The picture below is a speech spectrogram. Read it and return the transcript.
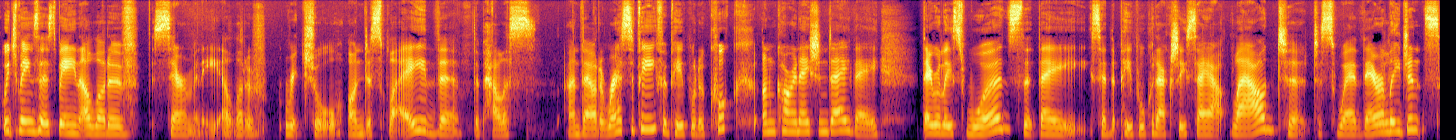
which means there's been a lot of ceremony, a lot of ritual on display. The the palace unveiled a recipe for people to cook on coronation day. They they released words that they said that people could actually say out loud to, to swear their allegiance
